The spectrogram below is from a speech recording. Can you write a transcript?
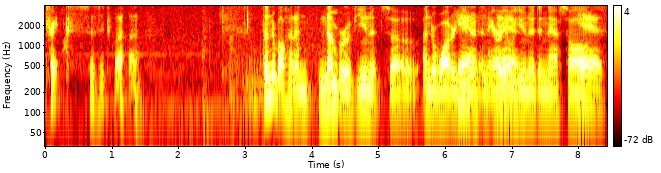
tricks, as it were. Thunderball had a number of units: uh, underwater yes, unit, an aerial yes. unit in Nassau, yes.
